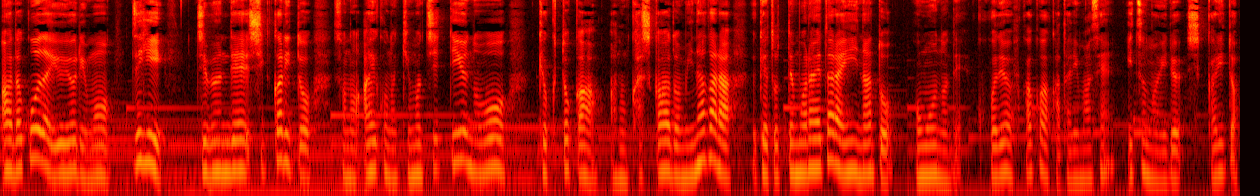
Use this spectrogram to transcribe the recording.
ああだこうだ言うよりもぜひ自分でしっかりとその愛子の気持ちっていうのを曲とかあの歌詞カードを見ながら受け取ってもらえたらいいなと思うのでここでは深くは語りません。いつもいる。しっかりと。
